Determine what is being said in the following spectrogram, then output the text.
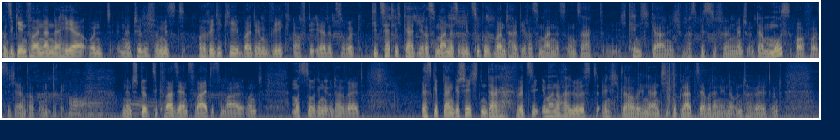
Und sie gehen voreinander her und natürlich vermisst Eurydike bei dem Weg auf die Erde zurück die Zärtlichkeit ihres Mannes und die Zugewandtheit ihres Mannes und sagt, ich kenne dich gar nicht, was bist du für ein Mensch? Und da muss Orpheus sich einfach umdrehen. Oh. Und dann stirbt sie quasi ein zweites Mal und muss zurück in die Unterwelt. Es gibt dann Geschichten, da wird sie immer noch erlöst. Ich glaube, in der Antike bleibt sie aber dann in der Unterwelt. Und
